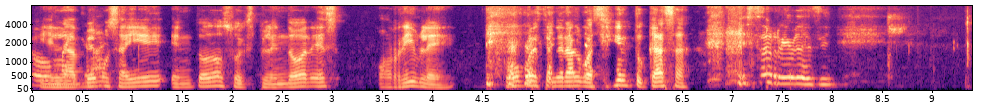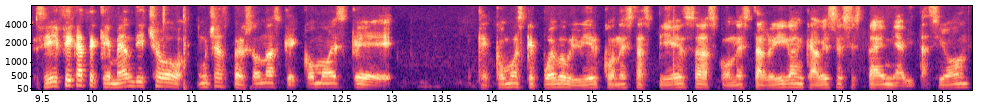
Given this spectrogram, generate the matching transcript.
Oh y la vemos ahí en todo su esplendor. Es horrible. ¿Cómo puedes tener algo así en tu casa? Es horrible, sí. Sí, fíjate que me han dicho muchas personas que cómo es que, que cómo es que puedo vivir con estas piezas, con esta Regan que a veces está en mi habitación.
